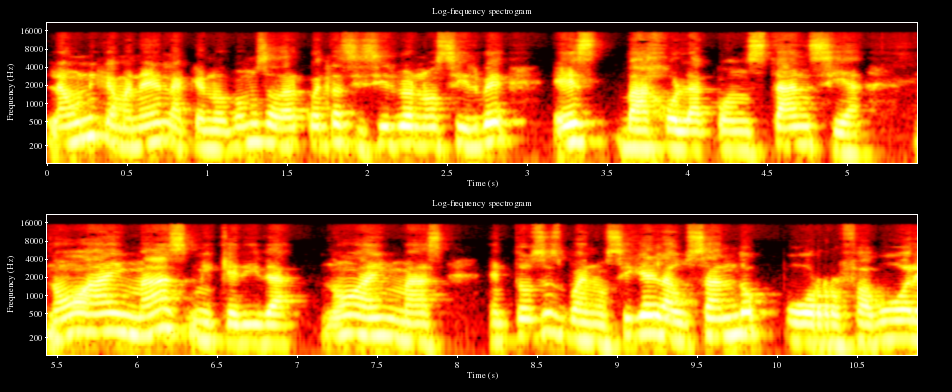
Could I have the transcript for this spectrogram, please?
la única manera en la que nos vamos a dar cuenta si sirve o no sirve es bajo la constancia. No hay más, mi querida, no hay más. Entonces, bueno, síguela usando, por favor,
